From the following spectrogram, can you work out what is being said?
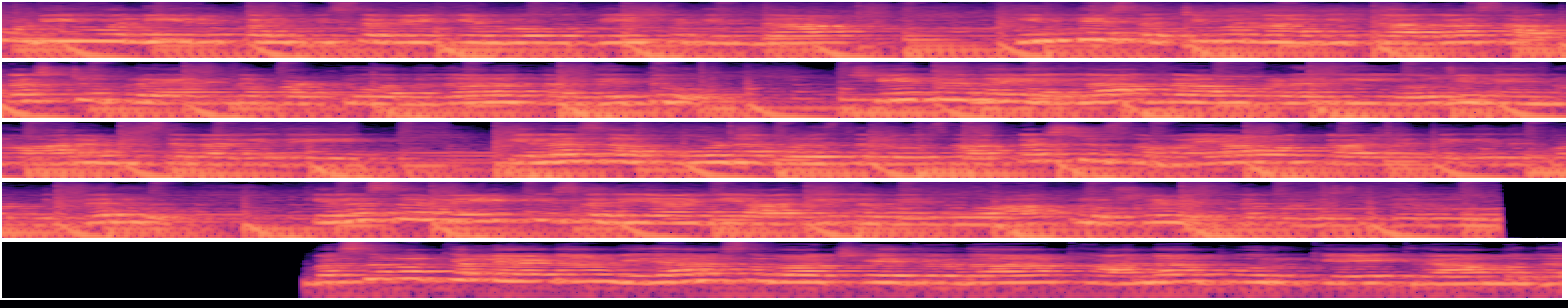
ಕುಡಿಯುವ ನೀರು ಕಲ್ಪಿಸಬೇಕೆಂಬ ಉದ್ದೇಶದಿಂದ ಹಿಂದೆ ಸಚಿವನಾಗಿದ್ದಾಗ ಸಾಕಷ್ಟು ಪ್ರಯತ್ನ ಪಟ್ಟು ಅನುದಾನ ತಂದಿದ್ದು, ಕ್ಷೇತ್ರದ ಎಲ್ಲಾ ಗ್ರಾಮಗಳಲ್ಲಿ ಯೋಜನೆಯನ್ನು ಆರಂಭಿಸಲಾಗಿದೆ. ಕೆಲಸ ಪೂರ್ಣಗೊಳಿಸಲು ಸಾಕಷ್ಟು ಸಮಯಾವಕಾಶ ತೆಗೆದುಕೊಂಡಿದ್ದರೂ. ಕೆಲಸವೇಕೆ ಸರಿಯಾಗಿ ಆಗಿಲ್ಲವೆಂದು ಆಕ್ರೋಶ ವ್ಯಕ್ತಪಡಿಸಿದರು. ಬಸವ ಕಲ್ಯಾಣ ವಿಧಾನಸಭಾ ಕ್ಷೇತ್ರದ ಖಾನಾಪುರ್ ಕೆ ಗ್ರಾಮದ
